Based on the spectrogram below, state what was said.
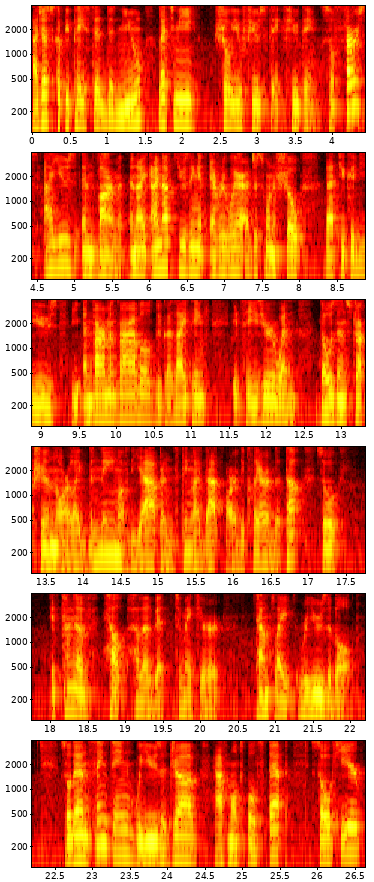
I just copy pasted the new. Let me show you few few things. So first, I use environment, and I, I'm not using it everywhere. I just want to show that you could use the environment variable because I think it's easier when those instruction or like the name of the app and things like that are declared on the top. So it kind of help a little bit to make your template reusable. So then same thing, we use a job, have multiple step. So here,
